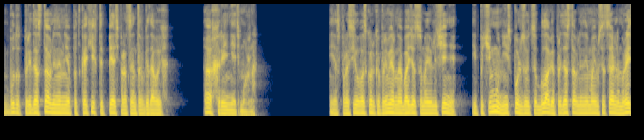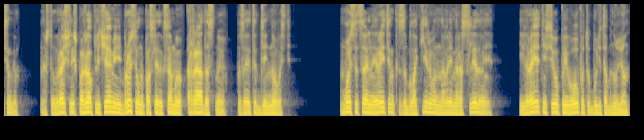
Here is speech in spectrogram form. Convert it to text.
будут предоставлены мне под каких-то 5% годовых. Охренеть можно. Я спросил, во сколько примерно обойдется мое лечение и почему не используется благо, предоставленное моим социальным рейтингом, на что врач лишь пожал плечами и бросил напоследок самую радостную за этот день новость. Мой социальный рейтинг заблокирован на время расследования и, вероятнее всего, по его опыту будет обнулен.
